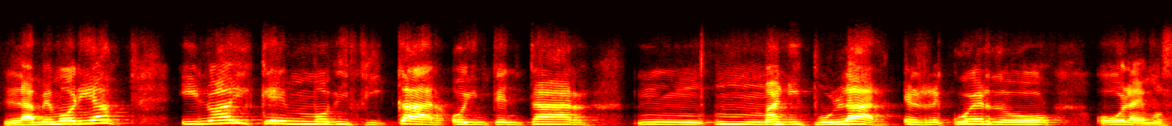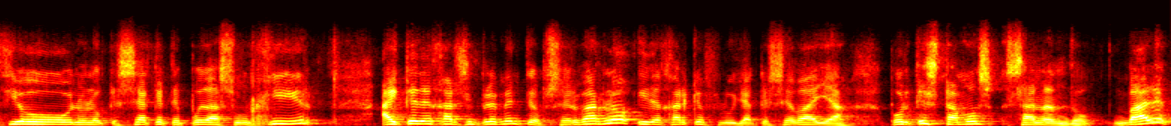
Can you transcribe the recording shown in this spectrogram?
la memoria y no hay que modificar o intentar mmm, manipular el recuerdo o la emoción o lo que sea que te pueda surgir, hay que dejar simplemente observarlo y dejar que fluya, que se vaya, porque estamos sanando, ¿vale?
